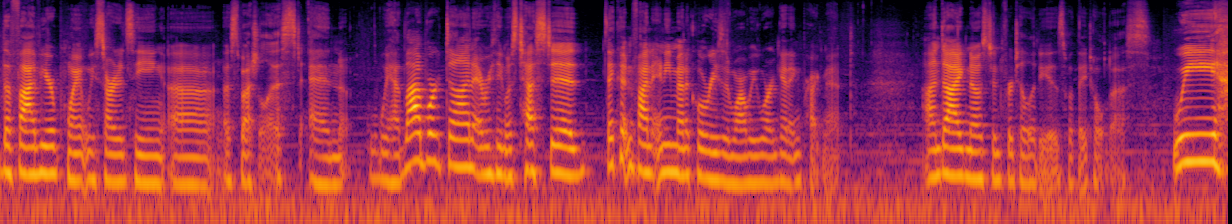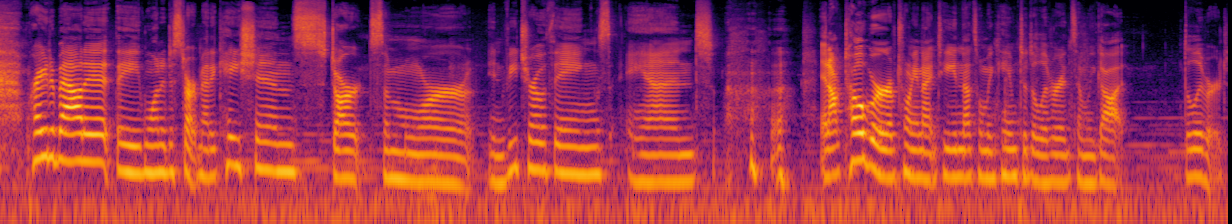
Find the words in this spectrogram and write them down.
The five year point, we started seeing a, a specialist, and we had lab work done. Everything was tested. They couldn't find any medical reason why we weren't getting pregnant. Undiagnosed infertility is what they told us. We prayed about it. They wanted to start medications, start some more in vitro things, and in October of 2019, that's when we came to deliverance and we got delivered.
